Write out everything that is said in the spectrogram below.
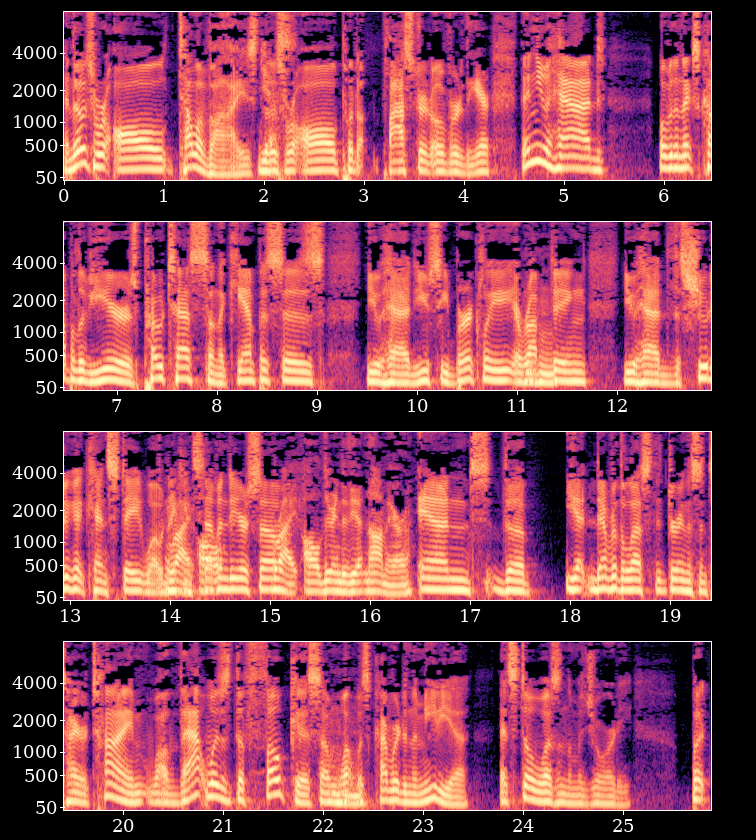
And those were all televised. Those were all put plastered over the air. Then you had over the next couple of years, protests on the campuses. You had UC Berkeley mm-hmm. erupting. You had the shooting at Kent State, what, 1970 all- or so? Right, all during the Vietnam era. And the, yet nevertheless, during this entire time, while that was the focus on mm-hmm. what was covered in the media, that still wasn't the majority. But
